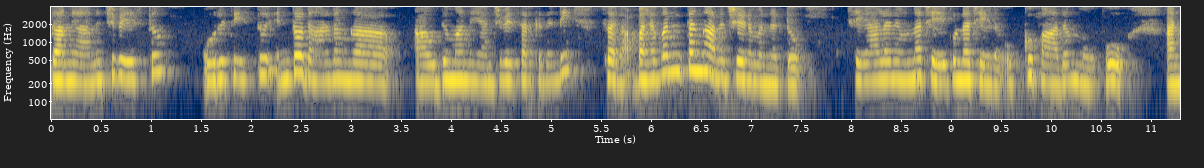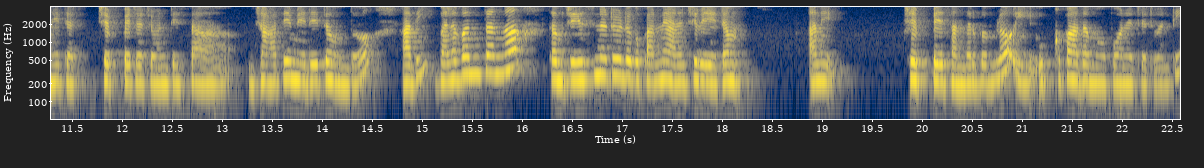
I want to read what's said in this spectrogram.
దాన్ని అణచివేస్తూ ఉరి తీస్తూ ఎంతో దారుణంగా ఆ ఉద్యమాన్ని అణచివేశారు కదండి. సో అలా బలవంతంగా అణచివేయడం అన్నట్టు చేయాలని ఉన్నా చేయకుండా చేయడం ఉక్కు పాదం మోపు అనేట చెప్పేటటువంటి సా జాతీయం ఏదైతే ఉందో అది బలవంతంగా తము చేసినటువంటి ఒక పనిని అణచివేయటం అని చెప్పే సందర్భంలో ఈ ఉక్కుపాదం మోపు అనేటటువంటి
